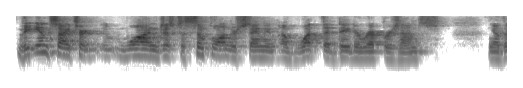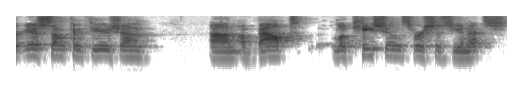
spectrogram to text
The insights are one, just a simple understanding of what the data represents. You know, there is some confusion about locations versus units.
